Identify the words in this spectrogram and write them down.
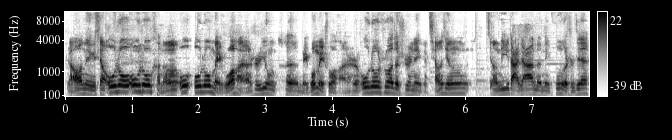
然后那个像欧洲，欧洲可能欧欧洲、美国好像是用呃，美国没说，好像是欧洲说的是那个强行降低大家的那工作时间，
